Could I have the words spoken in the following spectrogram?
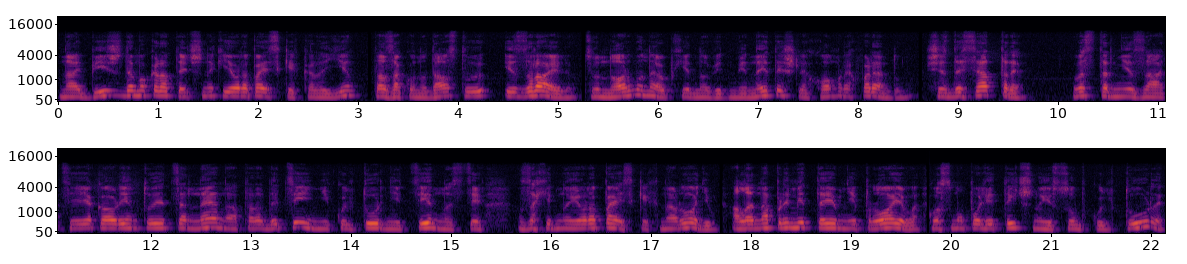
найбільш демократичних європейських країн та законодавству Ізраїлю. Цю норму необхідно відмінити шляхом референдуму. 63. Вестернізація, яка орієнтується не на традиційні культурні цінності західноєвропейських народів, але на примітивні прояви космополітичної субкультури,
